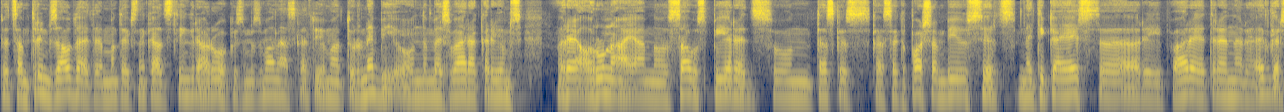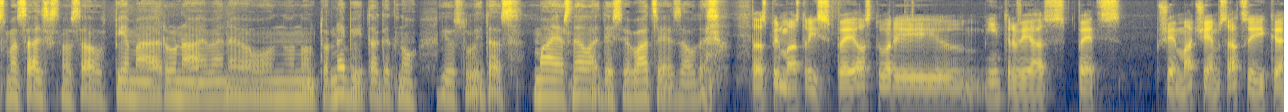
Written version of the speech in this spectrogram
pēc tam trim zaudētājiem, man liekas, nekāda stingrā roka vismaz manā skatījumā tur nebija, un mēs vairāk ar jums reāli runājām no savas pieredzes, un tas, kas, saka, pašam bija uz sirds, ne tikai es, arī pārējie treneri, Edgars Masāļs, kas no savas piemēra runāja, ne, un, un, un tur nebija tagad, nu, jūs tūlītās mājās nelaidies, jo Vācijai zaudēs. Tās pirmās trīs spēles, to arī intervijās pēc šiem mačiem sacīja, ka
